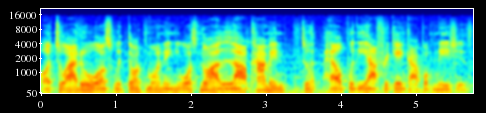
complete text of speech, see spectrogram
Otto Addo was with Dortmund and he was not allowed in to help with the African Cup of Nations.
